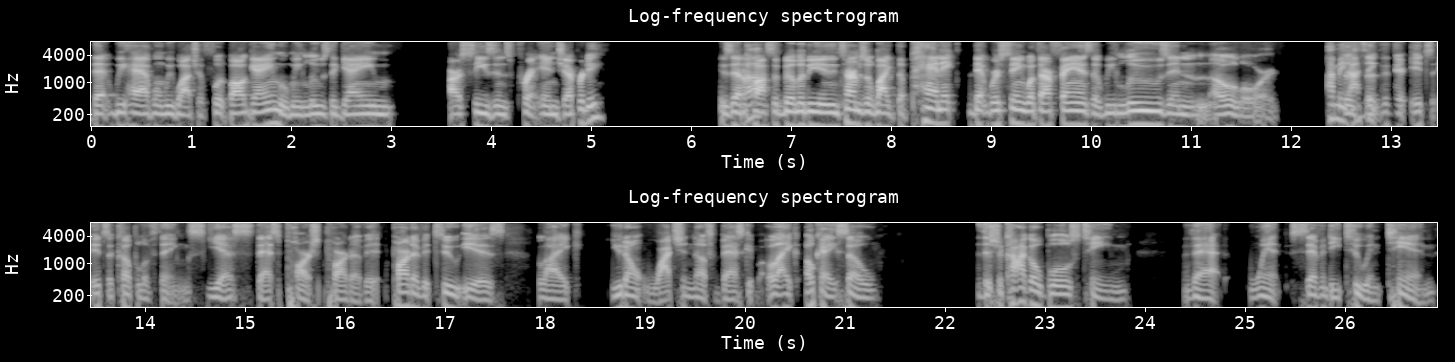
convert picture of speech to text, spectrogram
that we have when we watch a football game. When we lose the game, our season's pre- in jeopardy. Is that a Uh, possibility in terms of like the panic that we're seeing with our fans that we lose and oh lord, I mean, the- I think that there, it's it's a couple of things. Yes, that's part part of it. Part of it too is like you don't watch enough basketball. Like, okay, so the Chicago Bulls team that went 72 and 10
